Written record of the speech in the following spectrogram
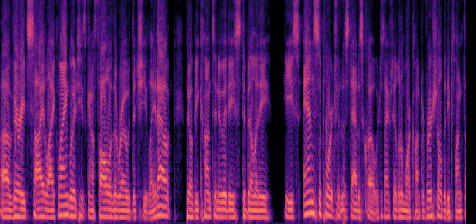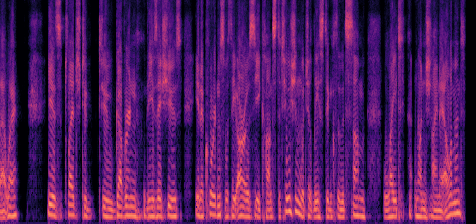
uh, very Tsai-like language. He's going to follow the road that she laid out. There will be continuity, stability, peace, and support for the status quo, which is actually a little more controversial, but he plunked that way. He has pledged to, to govern these issues in accordance with the ROC constitution, which at least includes some light one China element,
